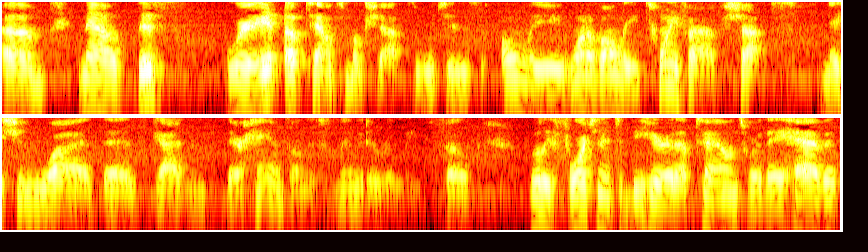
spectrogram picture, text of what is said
Um, now this we're in Uptown Smoke Shops, which is only one of only 25 shops nationwide that has gotten their hands on this limited release. So really fortunate to be here at Uptowns where they have it.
